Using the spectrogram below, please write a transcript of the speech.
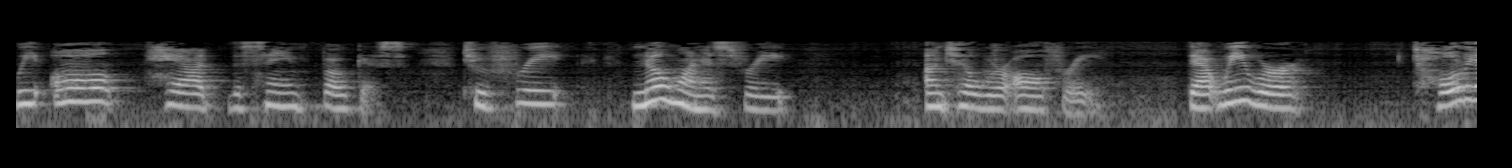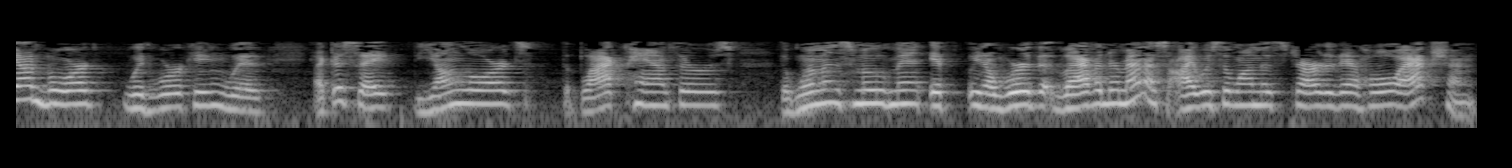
we all had the same focus to free. No one is free until we're all free. That we were totally on board with working with, like I say, the Young Lords, the Black Panthers, the women's movement. If, you know, we're the Lavender Menace. I was the one that started that whole action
